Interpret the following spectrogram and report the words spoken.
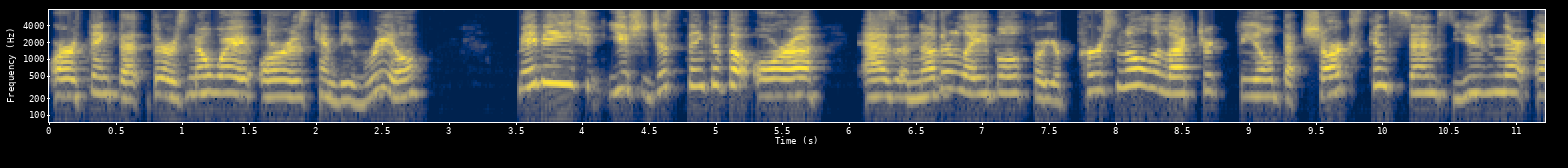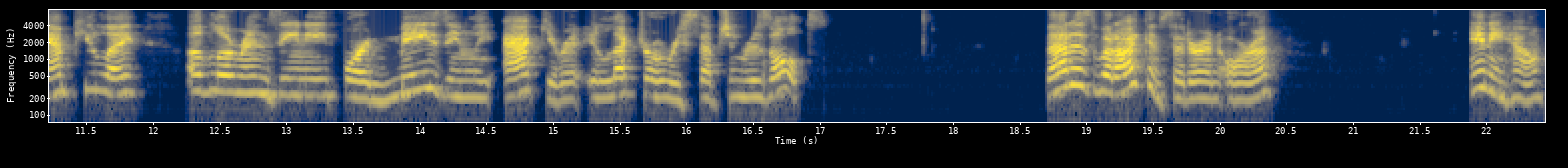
or think that there is no way auras can be real, maybe you should, you should just think of the aura as another label for your personal electric field that sharks can sense using their ampullae of Lorenzini for amazingly accurate electroreception results. That is what I consider an aura. Anyhow,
